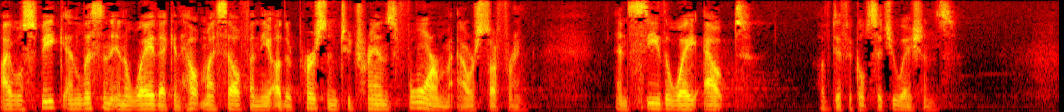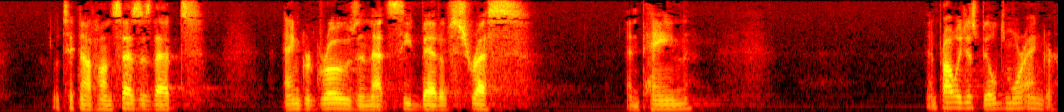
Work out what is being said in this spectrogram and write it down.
I will speak and listen in a way that can help myself and the other person to transform our suffering and see the way out of difficult situations. What Thich Nhat Hanh says is that anger grows in that seedbed of stress and pain and probably just builds more anger.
